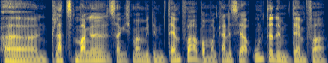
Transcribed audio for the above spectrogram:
äh, ein Platzmangel, sage ich mal, mit dem Dämpfer, aber man kann es ja unter dem Dämpfer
